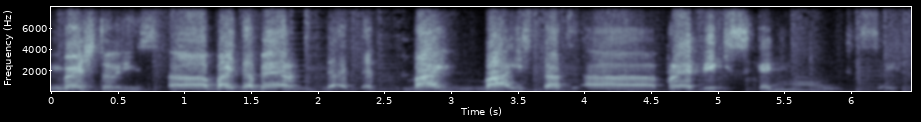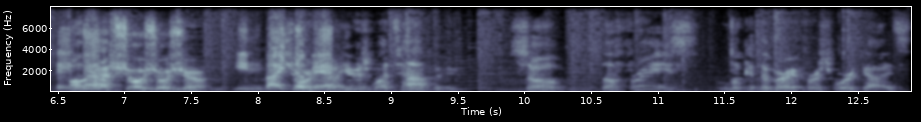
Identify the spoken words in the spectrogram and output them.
in verse 2 is uh, by the bear. That, that, by, by is that uh, prefix. Can you explain Oh, that? yeah, sure, sure, sure. In by Sure. the bear. So here's what's happening. So the phrase, look at the very first word, guys.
